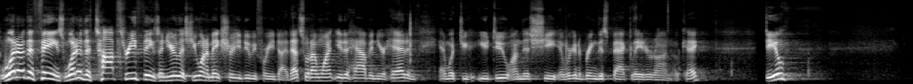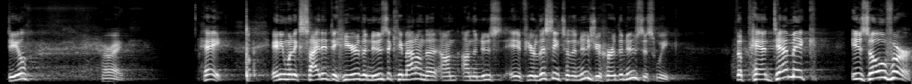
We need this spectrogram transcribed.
What are the things, what are the top three things on your list you want to make sure you do before you die? That's what I want you to have in your head and, and what you, you do on this sheet. And we're going to bring this back later on, okay? Deal? Deal? All right. Hey, anyone excited to hear the news that came out on the, on, on the news? If you're listening to the news, you heard the news this week. The pandemic is over.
